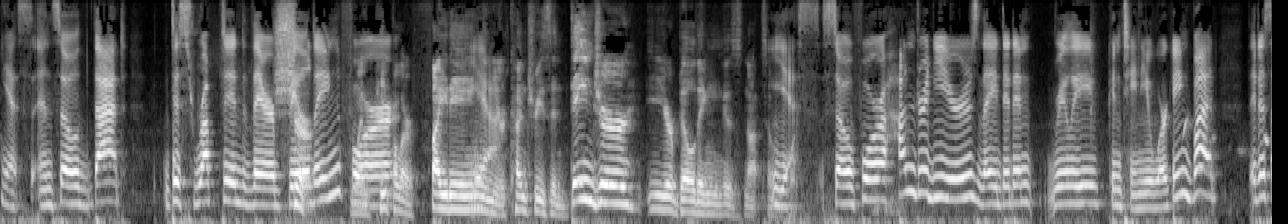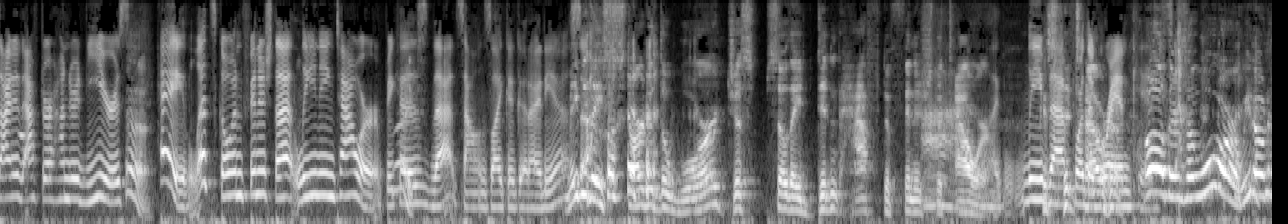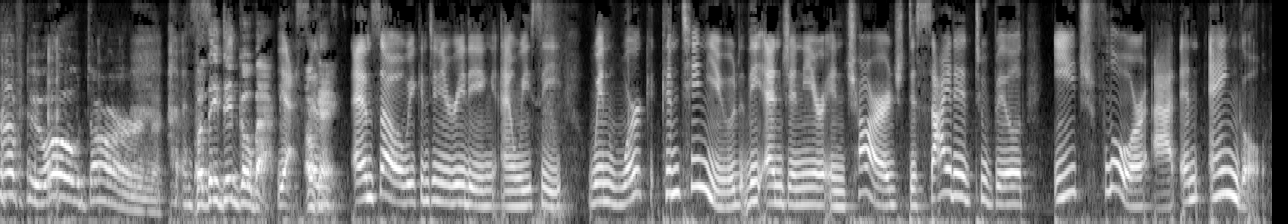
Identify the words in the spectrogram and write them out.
Yes, and so that disrupted their Sure. building for when people are fighting and your country's in danger, your building is not so important. Yes. So for a hundred years, they didn't really continue working, but they decided after a hundred years, Yeah. hey, let's go and finish that leaning tower because that sounds like a good idea. Maybe So- they started the war just so they didn't have to finish the tower. Ah, like, leave that for the grandkids. Oh, there's a war. We don't have to. Oh, darn. But they did go back. Yes. and- Okay. And, so we continue reading and we see when work continued, the engineer in charge decided to build each floor at an angle.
